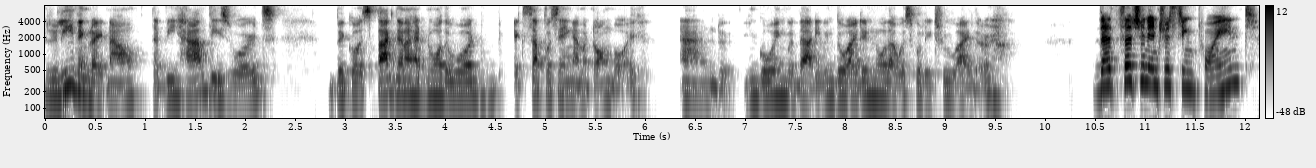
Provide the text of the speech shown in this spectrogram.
relieving right now that we have these words because back then i had no other word except for saying i'm a tomboy and going with that even though i didn't know that was fully true either That's such an interesting point.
